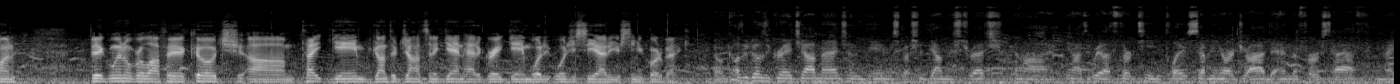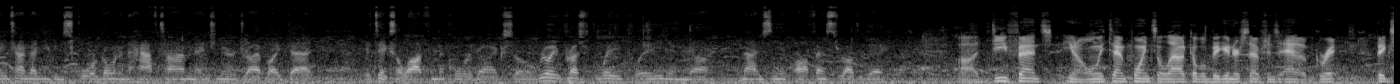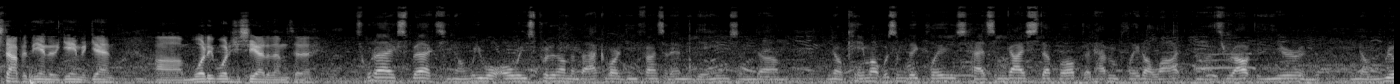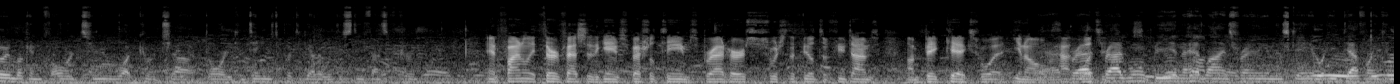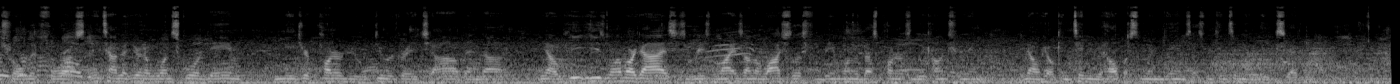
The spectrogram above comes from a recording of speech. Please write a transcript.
One big win over Lafayette, coach. Um, tight game. Gunther Johnson again had a great game. What did you see out of your senior quarterback? You know, Gunther does a great job managing the game, especially down the stretch. Uh, you know, I think we had a 13 play, 70 yard drive to end the first half. You know, anytime that you can score going into halftime and engineer a drive like that, it takes a lot from the quarterback. So really impressed with the way he played and uh, managed the offense throughout the day. Uh, defense, you know, only 10 points allowed, a couple big interceptions, and a great big stop at the end of the game again. Um, what, did, what did you see out of them today? It's what I expect. You know, we will always put it on the back of our defense at end of games, and um, you know, came up with some big plays. Had some guys step up that haven't played a lot uh, throughout the year, and you know, really looking forward to what Coach uh, Doherty continues to put together with this defensive crew. And finally, third fast of the game, special teams. Brad Hurst switched the fields a few times on big kicks. What you know? Yeah, Brad, Brad won't be in the headlines for anything in this game, but he definitely controlled it for us. Anytime that you're in a one-score game, you need your punter to do a great job, and uh, you know, he, he's one of our guys. He's the reason why he's on the watch list for being one of the best punters in the country, and you know, he'll continue to help us win games as we continue the league schedule.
